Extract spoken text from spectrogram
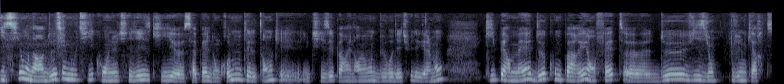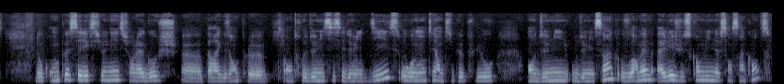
Ici, on a un deuxième outil qu'on utilise qui euh, s'appelle donc remonter le temps, qui est utilisé par énormément de bureaux d'études également qui permet de comparer en fait euh, deux visions d'une carte. Donc on peut sélectionner sur la gauche, euh, par exemple, entre 2006 et 2010, ou remonter un petit peu plus haut en 2000 ou 2005, voire même aller jusqu'en 1950.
